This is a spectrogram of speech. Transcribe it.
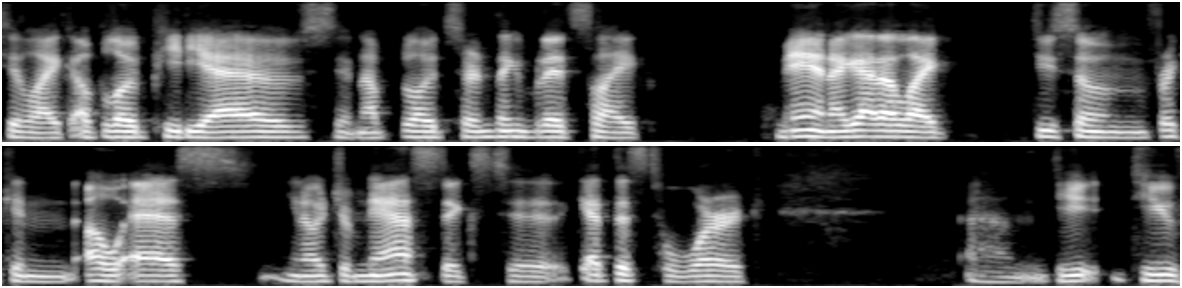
to like upload PDFs and upload certain things, but it's like, man, I gotta like do some freaking OS, you know, gymnastics to get this to work. Um, do you do you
